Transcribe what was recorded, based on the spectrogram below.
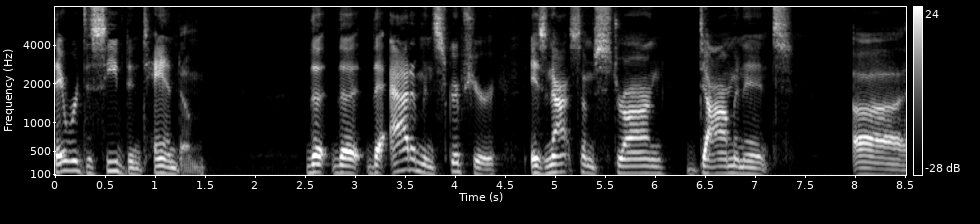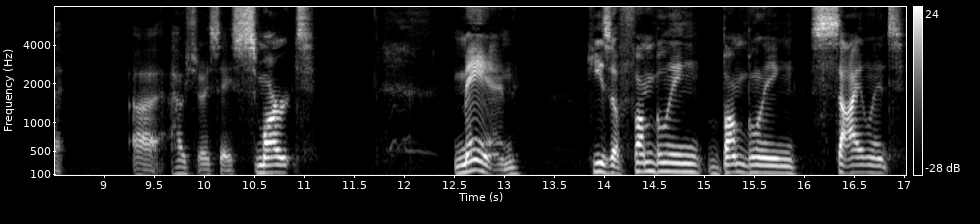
They were deceived in tandem. The the the Adam in scripture is not some strong, dominant uh uh how should I say, smart man. He's a fumbling, bumbling, silent,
